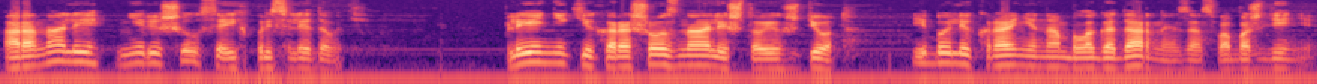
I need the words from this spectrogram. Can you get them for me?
Аранали не решился их преследовать. Пленники хорошо знали, что их ждет, и были крайне нам благодарны за освобождение.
